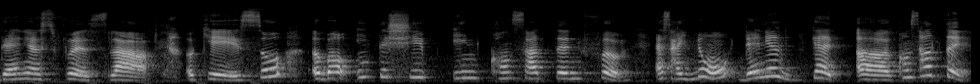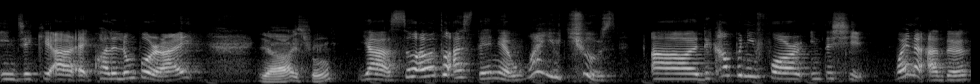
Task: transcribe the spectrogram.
Daniel first lah. Okay, so about internship in consultant firm. As I know, Daniel get a consultant in JKR at Kuala Lumpur, right? Yeah, it's true. Yeah, so I want to ask Daniel, why you choose uh, the company for internship? Why not other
